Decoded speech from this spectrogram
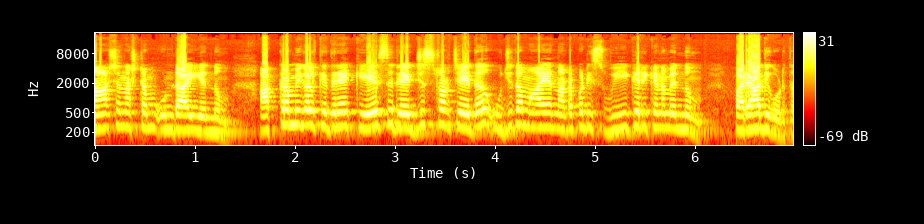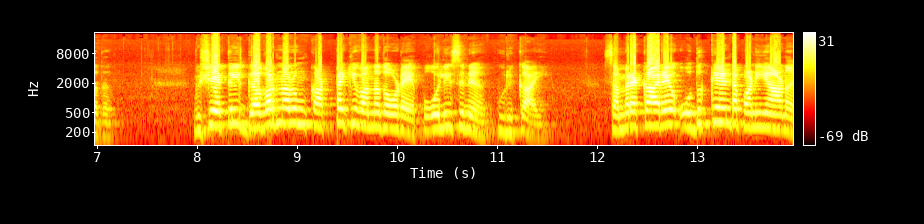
നാശനഷ്ടം ഉണ്ടായി എന്നും അക്രമികൾക്കെതിരെ കേസ് രജിസ്റ്റർ ചെയ്ത് ഉചിതമായ നടപടി സ്വീകരിക്കണമെന്നും പരാതി കൊടുത്തത്. വിഷയത്തിൽ ഗവർണറും കട്ടയ്ക്ക് വന്നതോടെ പോലീസിന് കുരുക്കായി. സമരക്കാരെ ഒതുക്കേണ്ട പണിയാണ്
